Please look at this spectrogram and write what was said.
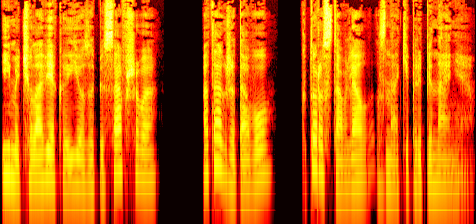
имя человека, ее записавшего, а также того, кто расставлял знаки препинания.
